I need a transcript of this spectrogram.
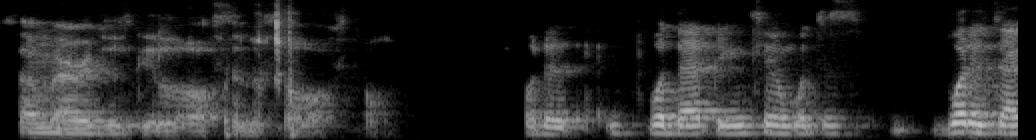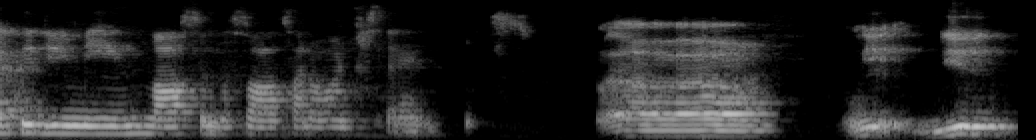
Some marriages get lost in the sauce. What is what that being said? What does what exactly do you mean lost in the sauce? I don't understand. Uh, we you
